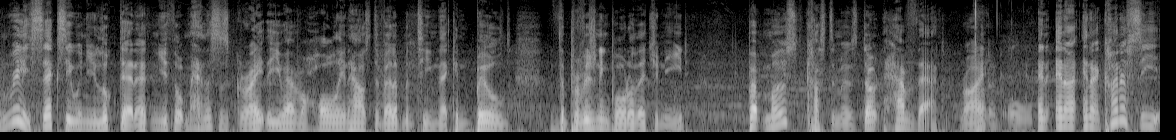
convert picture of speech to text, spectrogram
really sexy when you looked at it and you thought, man, this is great that you have a whole in-house development team that can build the provisioning portal that you need. But most customers don't have that, right? Not at all. And and I and I kind of see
